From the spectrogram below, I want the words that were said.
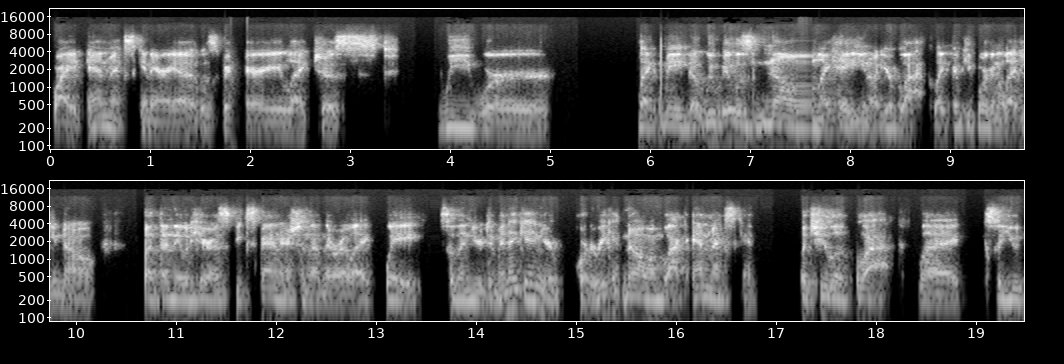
white and Mexican area, it was very like just we were like made we, it was known like hey you know you're black. Like the people were going to let you know. But then they would hear us speak spanish and then they were like wait so then you're dominican you're puerto rican? No i'm black and mexican but you look black. Like so you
